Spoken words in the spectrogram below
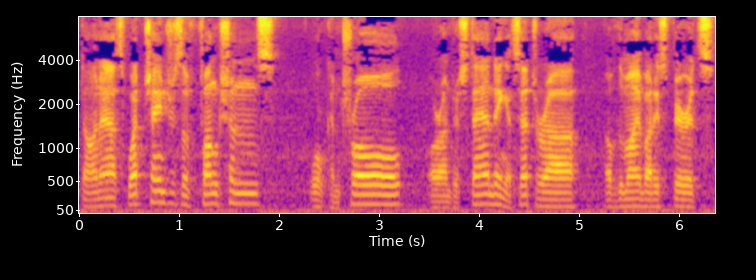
Don asks, what changes of functions or control or understanding, etc., of the mind body spirits,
